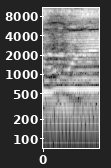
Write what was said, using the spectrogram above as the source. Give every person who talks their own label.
Speaker 1: the way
